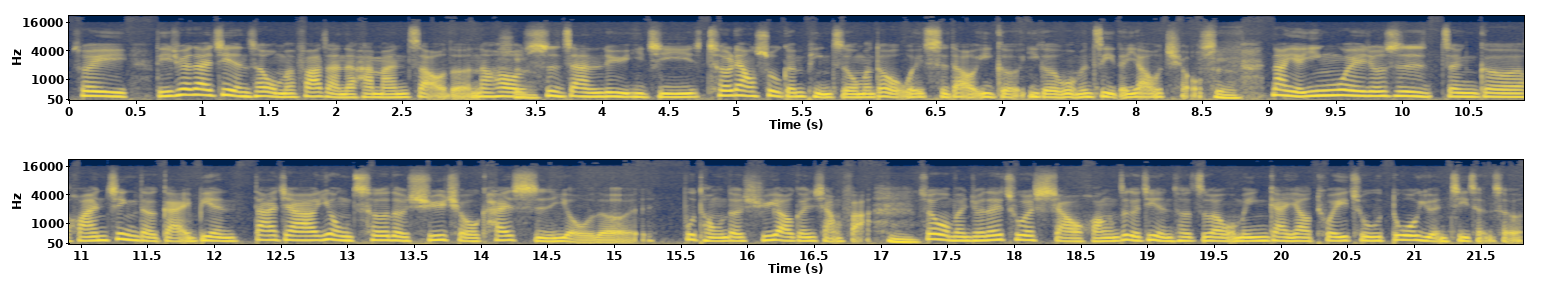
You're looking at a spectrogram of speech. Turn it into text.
所以的确在计程车我们发展的还蛮早的，然后市占率以及车辆数跟品质，我们都有维持到一个一个我们自己的要求，是。那也因为就是整个环境的改变，大家用车的需求开始有了。不同的需要跟想法，嗯，所以我们觉得除了小黄这个计程车之外，我们应该要推出多元计程车。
